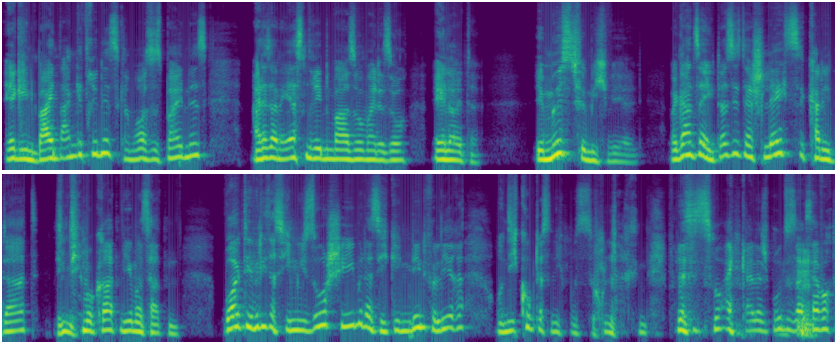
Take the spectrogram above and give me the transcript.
er gegen Biden angetreten ist, kam raus, dass es Biden ist. Eine seiner ersten Reden war so, meinte so, ey Leute, ihr müsst für mich wählen. Weil ganz ehrlich, das ist der schlechteste Kandidat, den die Demokraten jemals hatten. Wollt ihr wirklich, dass ich mich so schäme, dass ich gegen den verliere? Und ich gucke das und ich muss so lachen. Weil das ist so ein geiler Spruch. Du sagst einfach,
